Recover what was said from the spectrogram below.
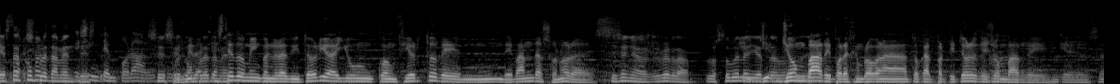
esta es son- completamente. Es Este- intemporal. Sí, sí, Pues mira, completamente. este domingo en el auditorio hay un concierto de, de bandas sonoras. Sí, señor, es verdad. Lo estuve Y leyendo. Jo- John Barry, por ejemplo, van a tocar partituras de John Barry, que es eh,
